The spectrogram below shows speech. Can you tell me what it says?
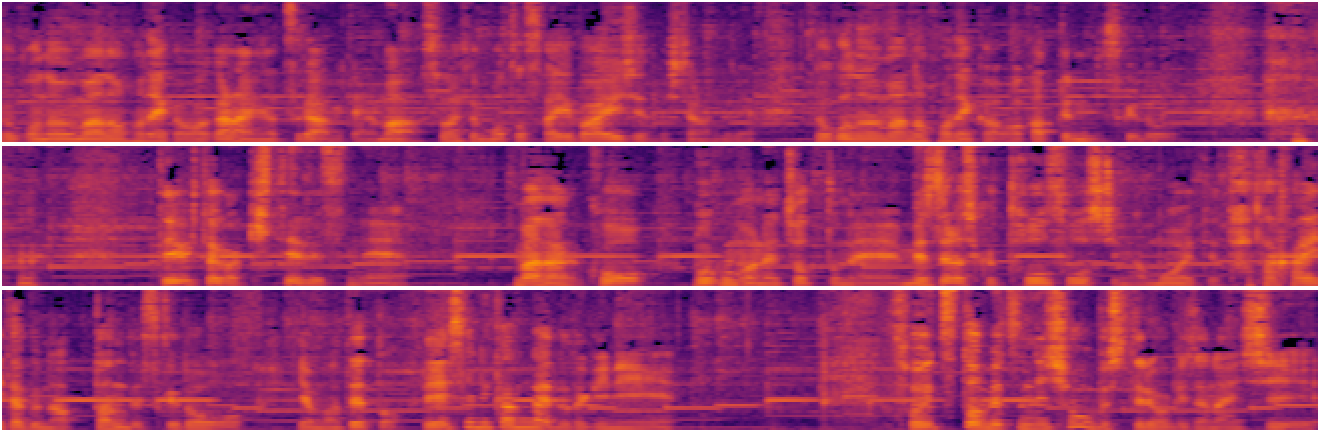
どこの馬の骨かわからんやつがみたいな。まあその人元サイバーエージェントの人なんでねどこの馬の骨か分かってるんですけど。っていう人が来てですねまあなんかこう僕もねちょっとね珍しく闘争心が燃えて戦いたくなったんですけどいや待てと。冷静に考えた時にそいつと別に勝負してるわけじゃないし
